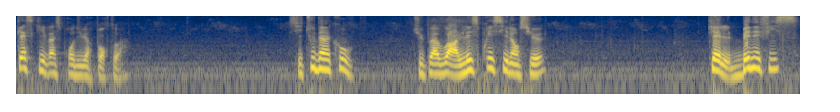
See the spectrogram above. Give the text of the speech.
qu'est-ce qui va se produire pour toi? Si tout d'un coup, tu peux avoir l'esprit silencieux, quel bénéfice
